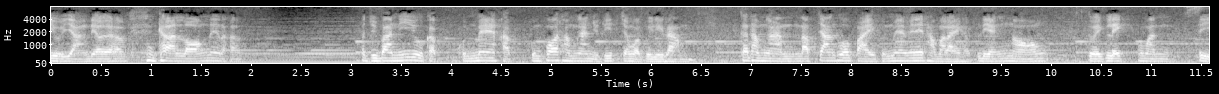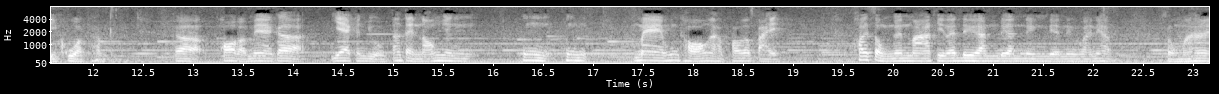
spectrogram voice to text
อยู่อย่างเดียวครับ การร้องเนี่ยแหละครับ ปัจจุบันนี้อยู่กับคุณแม่ครับ คุณพ่อทำงานอยู่ที่จังหวัดบุรีรัมย์ ก็ทำงานรับจ้างทั่วไป คุณแม่ไม่ได้ทำอะไรครับ เลี้ยงน้องตัวเล็กๆประมาณ4ขวบครับ ก็พ่อกับแม่ก็แยกกันอยู่ ตั้งแต่น้องยัง เพิ่งเพิ่งแม่เพิ่งท้องอะครับพ่อก็ไป ค่อยส่งเงินมาทีละเดือนเดือนหนึ่งเดือนหนึ่งวันนี้ครับส่งมาให้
